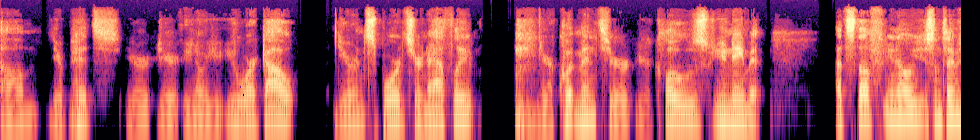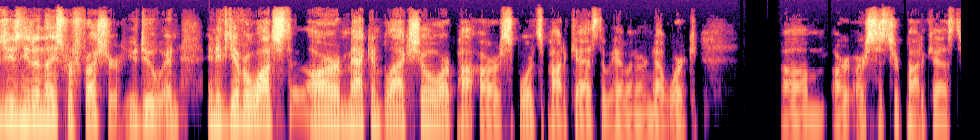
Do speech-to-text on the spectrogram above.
Um, your pits, your your you know, you, you work out, you're in sports, you're an athlete, your equipment, your your clothes, you name it. That stuff, you know, sometimes you just need a nice refresher. You do, and and if you ever watched our Mac and Black show, our po- our sports podcast that we have on our network, um, our our sister podcast,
